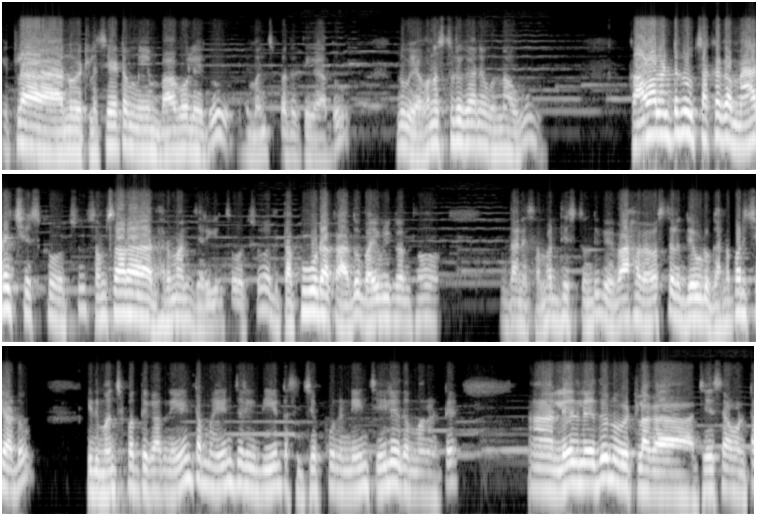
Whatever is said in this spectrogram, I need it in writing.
ఇట్లా నువ్వు ఇట్లా చేయటం ఏం బాగోలేదు ఇది మంచి పద్ధతి కాదు నువ్వు యవనస్తుడిగానే ఉన్నావు కావాలంటే నువ్వు చక్కగా మ్యారేజ్ చేసుకోవచ్చు సంసార ధర్మాన్ని జరిగించవచ్చు అది తప్పు కూడా కాదు బైబిల్ గ్రంథం దాన్ని సమర్థిస్తుంది వివాహ వ్యవస్థను దేవుడు గణపరిచాడు ఇది మంచి పద్ధతి కాదు ఏంటమ్మా ఏం జరిగింది ఏంటి అసలు చెప్పు నేను ఏం చేయలేదమ్మా అంటే లేదు లేదు నువ్వు ఇట్లాగా చేసావంట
